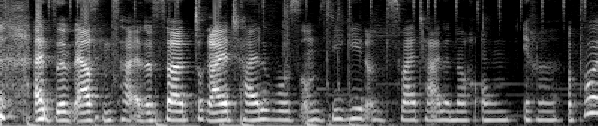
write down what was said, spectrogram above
also im ersten Teil. Es hat drei Teile, wo es um sie geht und zwei Teile noch um ihre. Obwohl,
